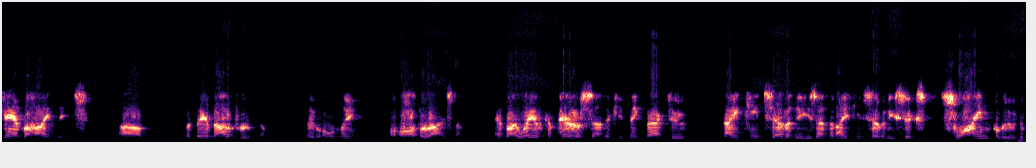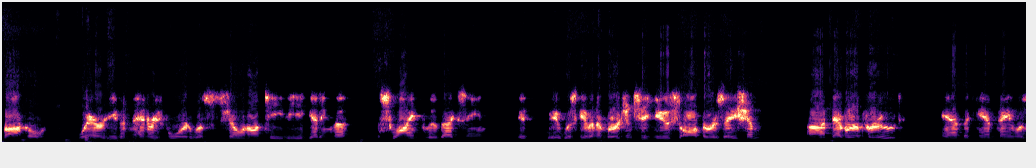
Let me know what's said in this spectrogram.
stand behind these. Um, but they have not approved them; they've only authorized them. And by way of comparison, if you think back to 1970s and the 1976 swine flu debacle, where even Henry Ford was shown on TV getting the, the swine flu vaccine. It, it was given emergency use authorization, uh, never approved, and the campaign was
